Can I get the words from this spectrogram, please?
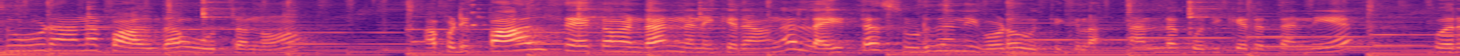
சூடான பால் தான் ஊற்றணும் அப்படி பால் சேர்க்க வேண்டாம்னு நினைக்கிறாங்க லைட்டாக சுடுதண்ணி கூட ஊற்றிக்கலாம் நல்லா கொதிக்கிற தண்ணியை ஒரு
